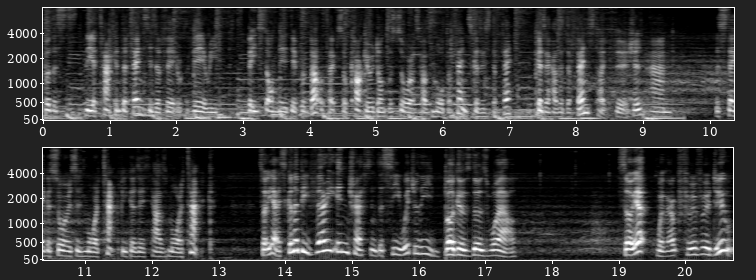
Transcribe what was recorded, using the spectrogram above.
But the, the attack and defenses are varied based on their different battle types. So Carcharodontosaurus has more defense because it's defen- because it has a defense type version, and the Stegosaurus is more attack because it has more attack. So yeah, it's going to be very interesting to see which of these buggers does well. So yeah, without further ado,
